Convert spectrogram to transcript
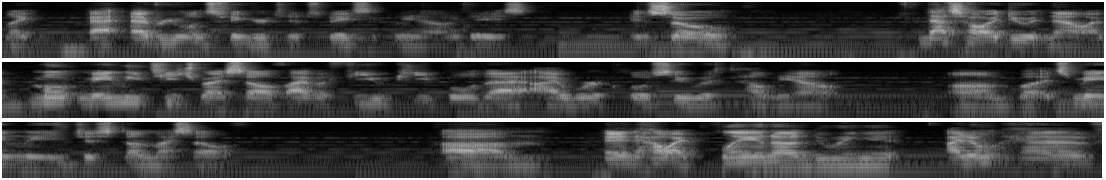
like at everyone's fingertips basically nowadays. And so that's how I do it now. I mo- mainly teach myself. I have a few people that I work closely with to help me out, um, but it's mainly just done myself. Um, and how I plan on doing it, I don't have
